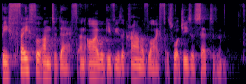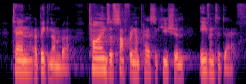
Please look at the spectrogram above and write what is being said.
Be faithful unto death, and I will give you the crown of life. That's what Jesus said to them. 10, a big number. Times of suffering and persecution, even to death.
